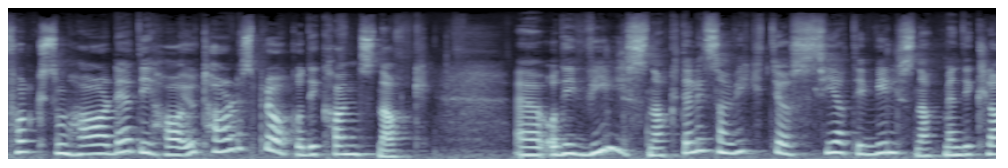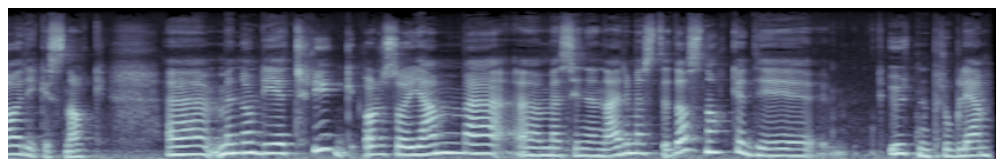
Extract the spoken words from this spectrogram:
folk som har det, de har jo talespråk, og de kan snakke. Og de vil snakke. Det er litt sånn viktig å si at de vil snakke, men de klarer ikke snakke. Men når de er trygge, altså hjemme med sine nærmeste, da snakker de uten problem.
